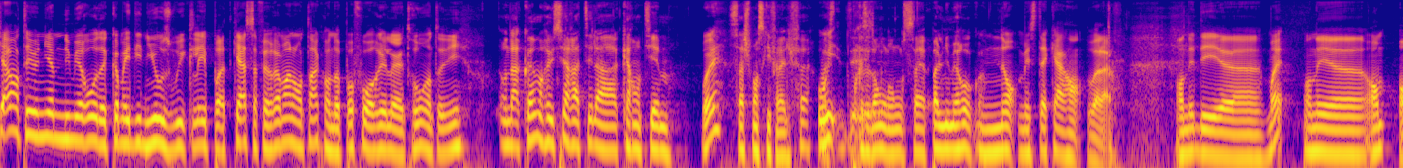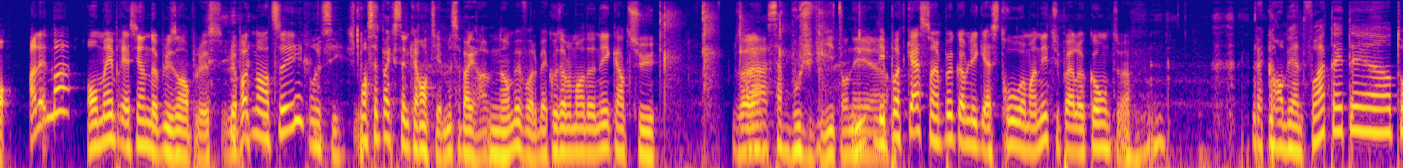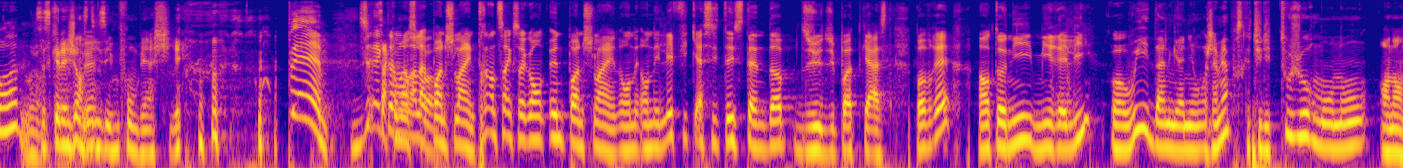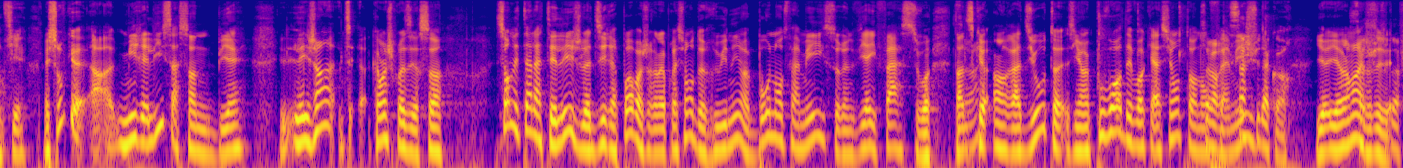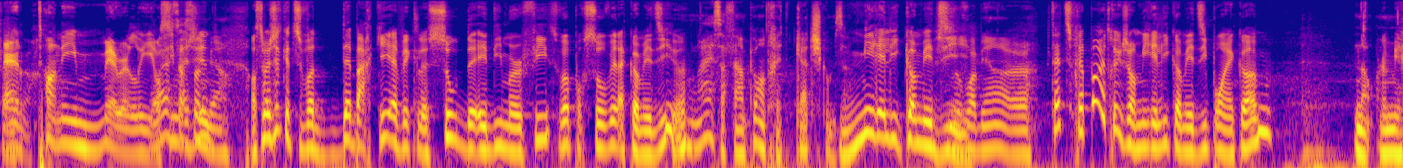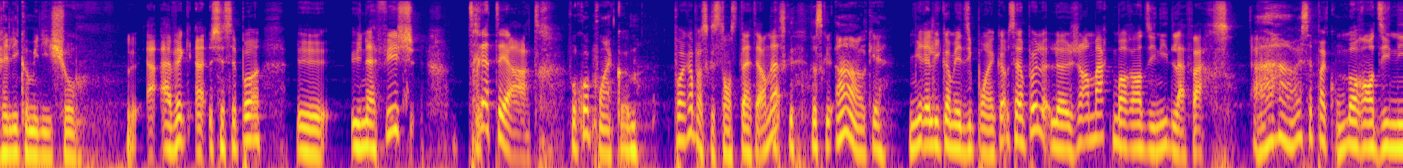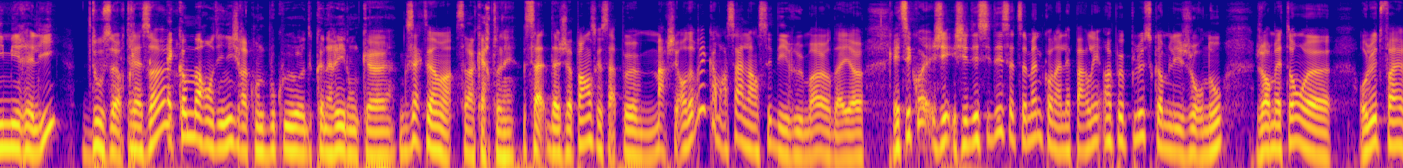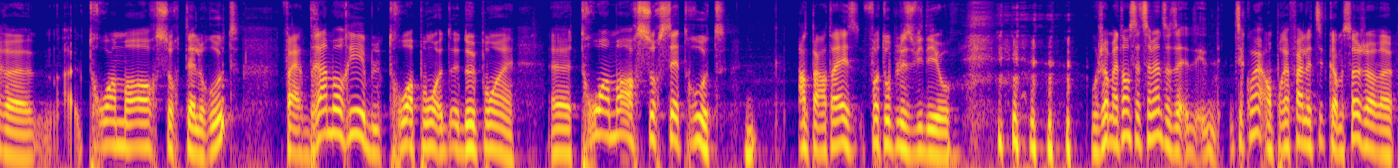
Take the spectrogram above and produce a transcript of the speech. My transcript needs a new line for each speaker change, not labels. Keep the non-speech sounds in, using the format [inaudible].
41e numéro de Comedy News Weekly podcast. Ça fait vraiment longtemps qu'on n'a pas foiré l'intro, Anthony.
On a quand même réussi à rater la 40e.
Ouais?
Ça, je pense qu'il fallait le faire.
Oui.
Parce que on savait pas le numéro, quoi.
Non, mais c'était 40, voilà. On est des... euh, ouais, on est... euh, on- on- honnêtement, on m'impressionne de plus en plus. Je vais pas te mentir. [laughs]
Moi aussi. Je pensais pas que c'était le 40e, mais c'est pas grave.
Non, mais voilà. Ben écoute, à un moment donné, quand tu... Voilà.
Ah, ça bouge vite. On est. euh,
Les podcasts, c'est un peu comme les gastro. À un moment donné, tu perds le compte. Fait combien de fois t'as été en toilette?
C'est ce que les gens se disent, ils me font bien chier. [laughs]
Bam! Directement dans la punchline. 35 secondes, une punchline. On est, on est l'efficacité stand-up du, du podcast. Pas vrai? Anthony Mirelli?
Oh oui, Dan Gagnon. J'aime bien parce que tu dis toujours mon nom en entier.
Mais je trouve que ah, Mirelli, ça sonne bien. Les gens, comment je pourrais dire ça? Si on était à la télé, je le dirais pas, j'aurais l'impression de ruiner un beau nom de famille sur une vieille face, tu vois. Tandis qu'en radio, il y a un pouvoir d'évocation de ton nom de famille.
ça, je suis d'accord.
Il y, a- il y a vraiment
Ça,
un
je.
Anthony Mirelli. On s'imagine
bien.
on s'imagine que tu vas débarquer avec le saut de Eddie Murphy, tu vois, pour sauver la comédie. hein.
Ouais, ça fait un peu entrée de catch comme ça.
Mirelli
Je
Comédie.
me vois bien. euh,
Peut-être tu ferais pas un truc genre mirellicomédie.com
Non, le Mirelli Comedy Show.
le- avec, je sais pas, euh, une affiche très théâtre.
Pourquoi point .com?
Com parce que c'est ton site internet.
parce que, parce que. Ah, ok.
Mirellicomédie.com. C'est un peu le, le Jean-Marc Morandini de la farce.
Ah, ouais, c'est pas con.
Morandini Mirelli, 12h, 13h.
Et comme Marandini, je raconte beaucoup de conneries, donc euh,
Exactement.
ça va cartonner.
Ça, je pense que ça peut marcher. On devrait commencer à lancer des rumeurs d'ailleurs. Et tu sais quoi, j'ai j'ai décidé cette semaine qu'on allait parler un peu plus comme les journaux. Genre, mettons, euh, au lieu de faire euh, trois morts sur telle route, faire drame horrible, trois points, deux points, Euh, trois morts sur cette route, entre parenthèses, photo plus vidéo. [laughs] Ou genre, mettons, cette semaine, tu sais quoi, on pourrait faire le titre comme ça, genre. euh,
